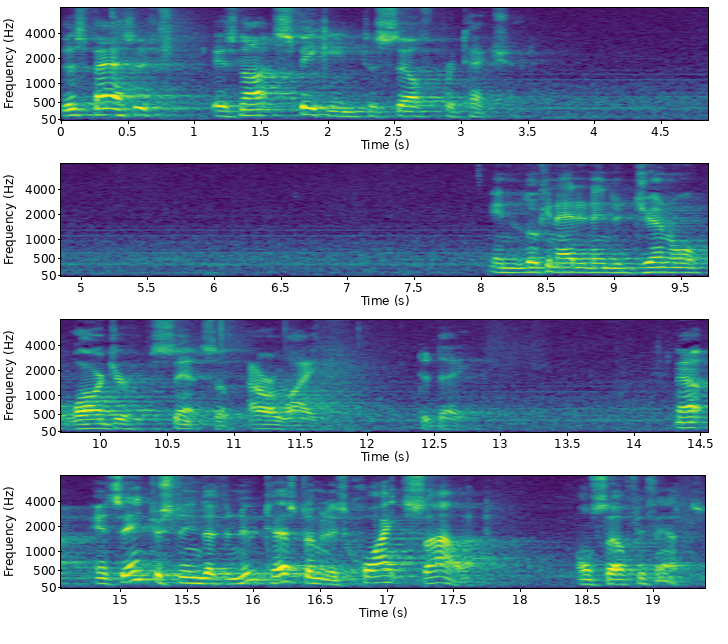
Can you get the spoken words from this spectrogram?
This passage is not speaking to self protection. In looking at it in the general, larger sense of our life today. Now, it's interesting that the New Testament is quite silent on self defense.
